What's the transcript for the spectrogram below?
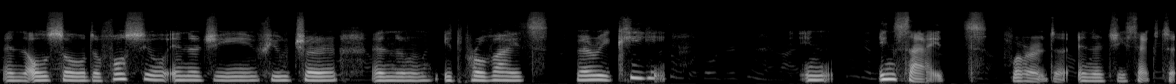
and also the fossil energy future, and um, it provides very key in insights for the energy sector.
